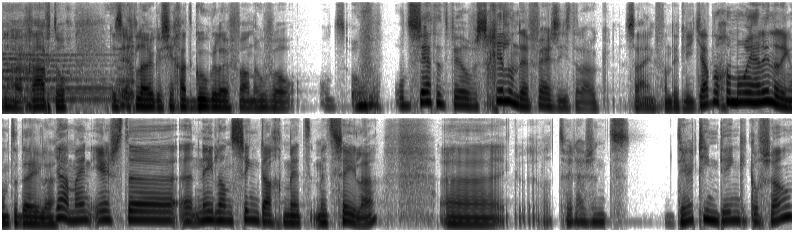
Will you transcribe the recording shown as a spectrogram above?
Nou, gaaf toch? Is echt leuk als je gaat googlen van hoeveel, ont- hoeveel ontzettend veel verschillende versies er ook zijn van dit lied. Je had nog een mooie herinnering om te delen. Ja, mijn eerste eh, Nederlands zingdag met, met Sela. Eh, ik- wat, 2010 13, denk ik of zo,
